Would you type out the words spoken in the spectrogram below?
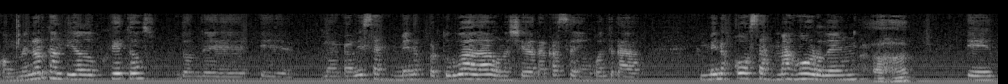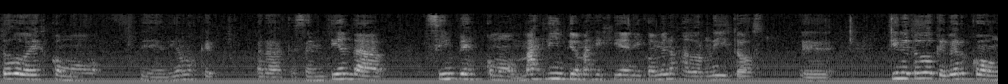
con menor cantidad de objetos, donde eh, la cabeza es menos perturbada, uno llega a la casa y encuentra menos cosas, más orden. Eh, todo es como, eh, digamos que para que se entienda simple, es como más limpio, más higiénico, menos adornitos. tiene todo que ver con,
